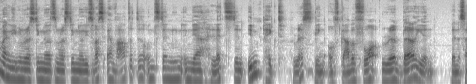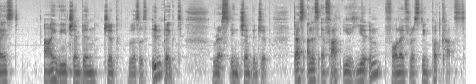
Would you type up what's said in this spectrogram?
meine lieben Wrestling Nerds und Wrestling Nerdies. Was erwartete uns denn nun in der letzten Impact Wrestling Ausgabe vor Rebellion? Wenn es heißt IV Championship versus Impact Wrestling Championship. Das alles erfahrt ihr hier im For Life Wrestling Podcast.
